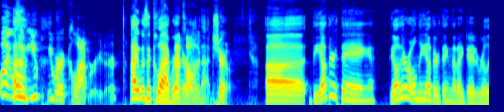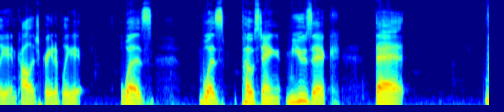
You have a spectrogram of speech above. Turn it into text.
Well, it was like you you were a collaborator. I was a collaborator on that. Sure. Uh, the other thing, the other only other thing that I did really in college creatively was was posting music that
